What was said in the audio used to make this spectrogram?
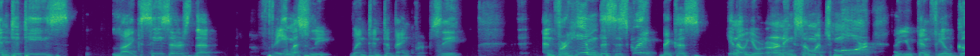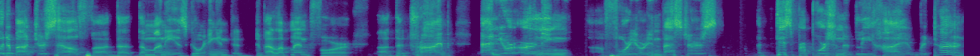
entities like Caesars that famously went into bankruptcy. And for him, this is great because you know you're earning so much more uh, you can feel good about yourself uh, the, the money is going into development for uh, the tribe and you're earning for your investors a disproportionately high return.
